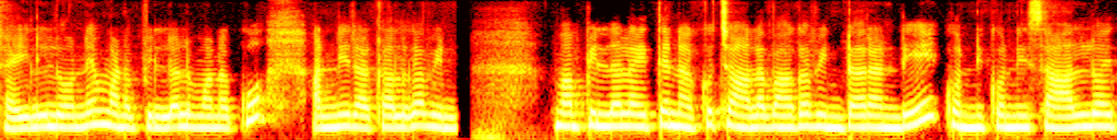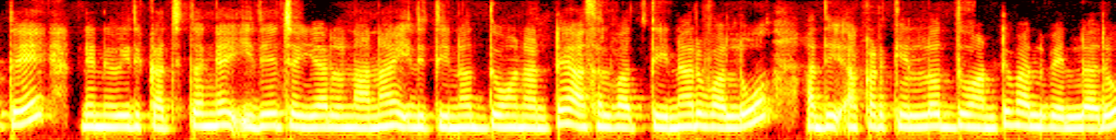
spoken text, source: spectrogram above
శైలిలోనే మన పిల్లలు మనకు అన్ని రకాలుగా విన్ మా పిల్లలు అయితే నాకు చాలా బాగా వింటారండి. కొన్ని కొన్ని సార్లు అయితే నేను ఇది ఖచ్చితంగా ఇదే చెయ్యాలి నాన్న ఇది తినొద్దు అని అంటే అసలు వాళ్ళు తినరు వాళ్ళు. అది అక్కడికి వెళ్ళొద్దు అంటే వాళ్ళు వెళ్ళరు.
